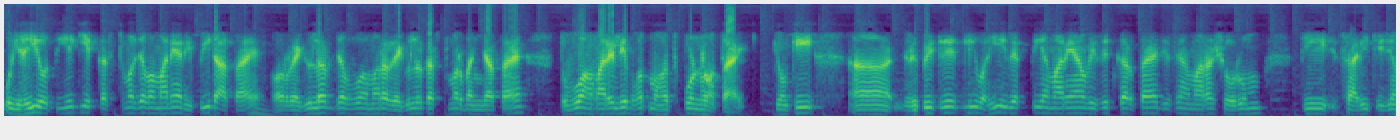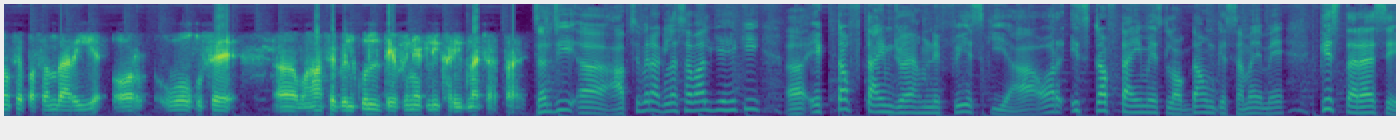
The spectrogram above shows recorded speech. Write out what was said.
वो यही होती है कि एक कस्टमर जब हमारे यहाँ रिपीट आता है और रेगुलर जब वो हमारा रेगुलर कस्टमर बन जाता है तो वो हमारे लिए बहुत महत्वपूर्ण होता है। क्योंकि रिपीटेडली वही व्यक्ति हमारे यहाँ विज़िट करता है जिसे हमारा शोरूम की सारी चीज़ें उसे पसंद आ रही है और वो उसे वहाँ से बिल्कुल डेफिनेटली खरीदना चाहता है। सर जी आपसे मेरा अगला सवाल ये है कि एक टफ टाइम जो है हमने फेस किया और इस टफ टाइम में इस लॉकडाउन के समय में किस तरह से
